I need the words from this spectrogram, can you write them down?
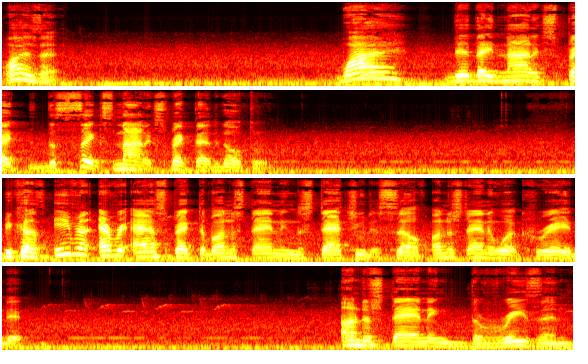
Why is that? Why did they not expect, the six not expect that to go through? Because even every aspect of understanding the statute itself, understanding what created it, understanding the reason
